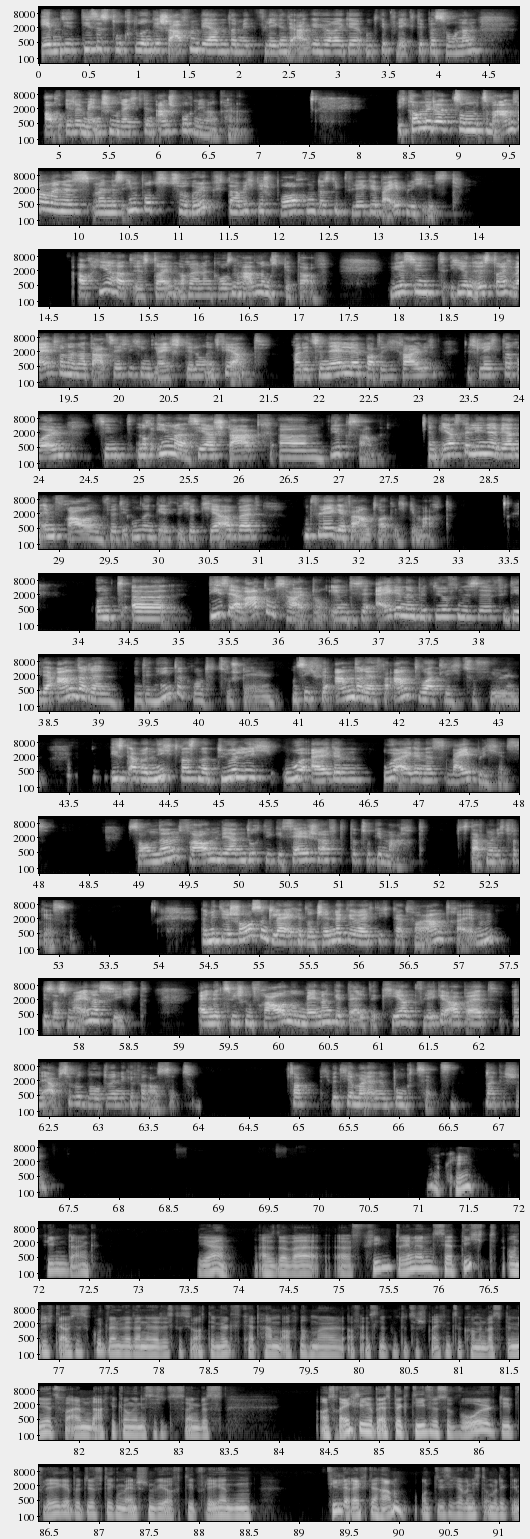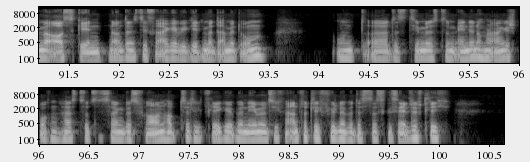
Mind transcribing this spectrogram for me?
eben die, diese Strukturen geschaffen werden, damit pflegende Angehörige und gepflegte Personen auch ihre Menschenrechte in Anspruch nehmen können. Ich komme wieder zum, zum Anfang meines, meines Inputs zurück. Da habe ich gesprochen, dass die Pflege weiblich ist. Auch hier hat Österreich noch einen großen Handlungsbedarf. Wir sind hier in Österreich weit von einer tatsächlichen Gleichstellung entfernt. Traditionelle, patriarchale Geschlechterrollen sind noch immer sehr stark ähm, wirksam. In erster Linie werden eben Frauen für die unentgeltliche Care-Arbeit und Pflege verantwortlich gemacht. Und äh, diese Erwartungshaltung, eben diese eigenen Bedürfnisse für die der anderen in den Hintergrund zu stellen und sich für andere verantwortlich zu fühlen, ist aber nicht was natürlich ureigen, ureigenes Weibliches, sondern Frauen werden durch die Gesellschaft dazu gemacht. Das darf man nicht vergessen. Damit wir Chancengleichheit und Gendergerechtigkeit vorantreiben, ist aus meiner Sicht eine zwischen Frauen und Männern geteilte Care- und Pflegearbeit eine absolut notwendige Voraussetzung. So, ich würde hier mal einen Punkt setzen. Dankeschön. Okay, vielen Dank. Ja, also da war äh, viel drinnen, sehr dicht und ich glaube, es ist gut, wenn wir dann in der Diskussion auch die Möglichkeit haben, auch nochmal auf einzelne Punkte zu sprechen zu kommen. Was bei mir jetzt vor allem nachgeklungen ist, ist sozusagen, dass aus rechtlicher Perspektive sowohl die pflegebedürftigen Menschen wie auch die Pflegenden viele Rechte haben und die sich aber nicht unbedingt immer ausgehen. Und dann ist die Frage, wie geht man damit um? Und äh, das Thema, das du am Ende nochmal angesprochen hast, sozusagen, dass Frauen hauptsächlich Pflege übernehmen und sich verantwortlich fühlen, aber dass das gesellschaftlich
